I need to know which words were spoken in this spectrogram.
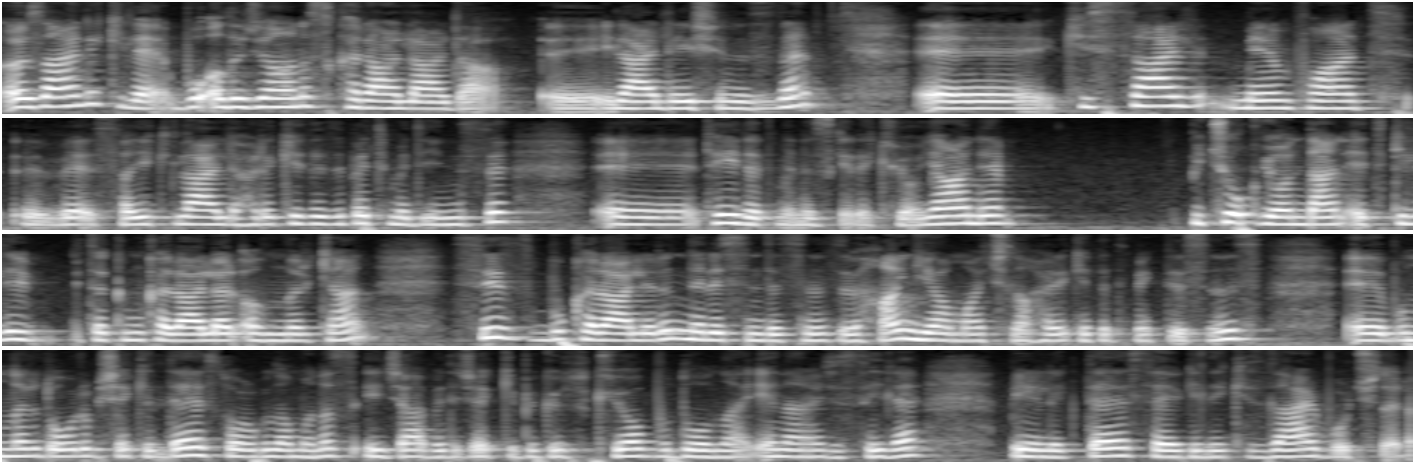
Özellikle bu alacağınız kararlarda e, ilerleyişinizde e, kişisel menfaat e, ve sayıklarla hareket edip etmediğinizi e, teyit etmeniz gerekiyor. Yani birçok yönden etkili bir takım kararlar alınırken siz bu kararların neresindesiniz ve hangi amaçla hareket etmektesiniz? Ee, bunları doğru bir şekilde sorgulamanız icap edecek gibi gözüküyor. Bu dolunay enerjisiyle birlikte sevgili ikizler burçları.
